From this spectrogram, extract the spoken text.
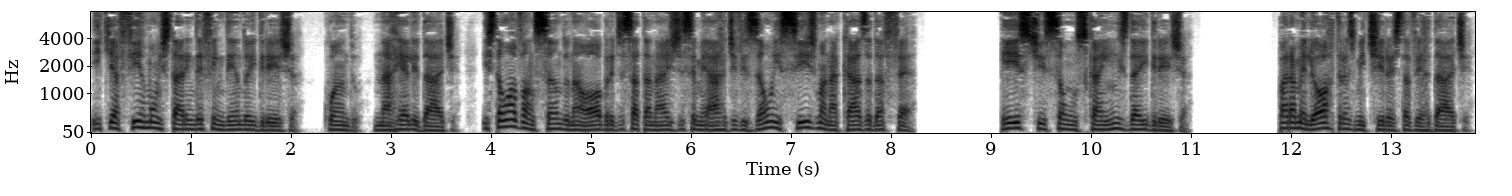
e que afirmam estarem defendendo a Igreja, quando, na realidade, estão avançando na obra de Satanás de semear divisão e cisma na casa da fé. Estes são os caíns da Igreja. Para melhor transmitir esta verdade,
